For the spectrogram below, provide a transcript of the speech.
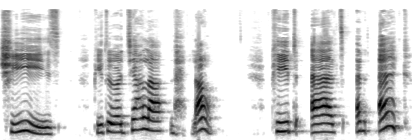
cheese. 皮特加了奶酪。 Pete adds an egg.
